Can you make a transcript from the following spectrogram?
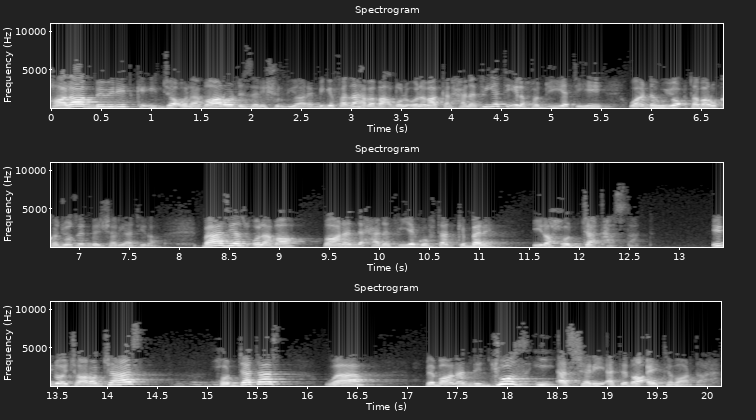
حالا ببینید که اینجا علما رو نظریشون بیاره. میگه فذهب بعض العلماء كالحنفیه الى حجیته و انه يعتبر كجزء من شریعتنا. بعضی از علما مانند حنفیه گفتند که بله اینا حجت هستند. این نوع چهارم چه هست؟ حجت است و به مانند جزئی از شریعت ما اعتبار دارد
